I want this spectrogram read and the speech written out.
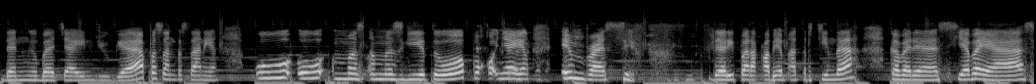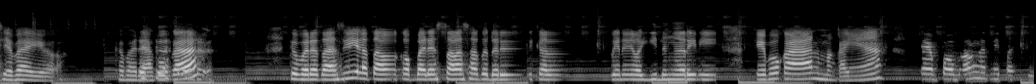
dan ngebacain juga pesan-pesan yang uh uh emas emas gitu, pokoknya yang impresif dari para KBMA tercinta kepada siapa ya? Siapa yo? Kepada aku kah? kepada Tasi atau kepada salah satu dari kalian yang lagi dengerin ini kepo kan? Makanya Kepo banget nih pasti.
